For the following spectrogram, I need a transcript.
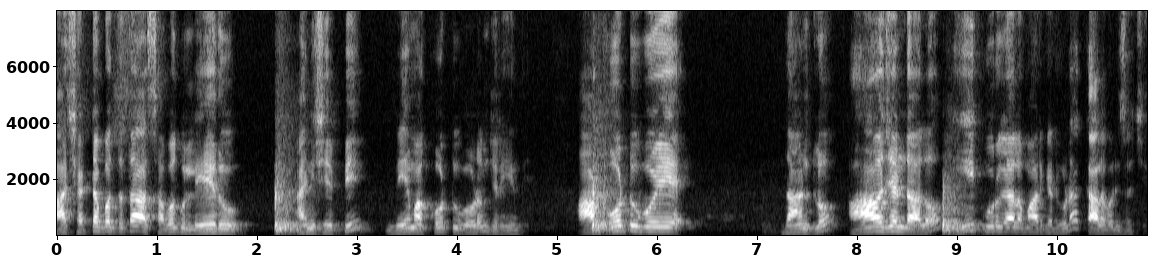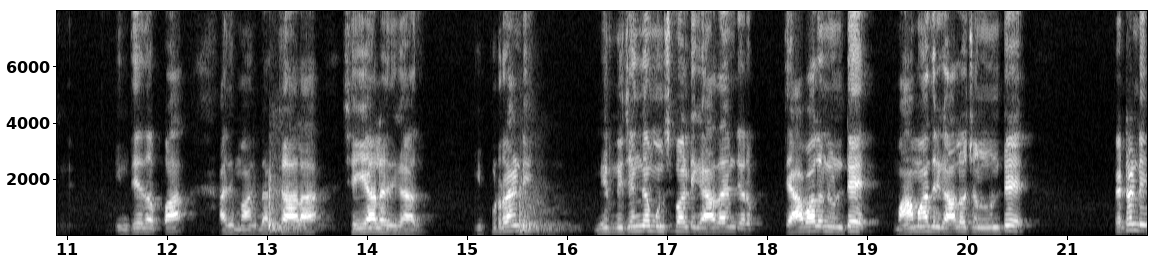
ఆ చట్టబద్ధత ఆ సభకు లేదు అని చెప్పి మేము ఆ కోర్టుకు పోవడం జరిగింది. ఆ కోర్టుకు పోయే దాంట్లో ఆ అజెండాలో ఈ కూరగాయల మార్కెట్ కూడా కాలవలసి వచ్చింది. ఇంతే తప్ప అది మాకు దక్కాలా? చేయాలది కాదు. ఇప్పుడు రండి. మీరు నిజంగా మున్సిపాలిటీకి ఆదాయం జర తేవాలని ఉంటే మా మాదిరిగా ఆలోచనలు ఉంటే పెట్టండి.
